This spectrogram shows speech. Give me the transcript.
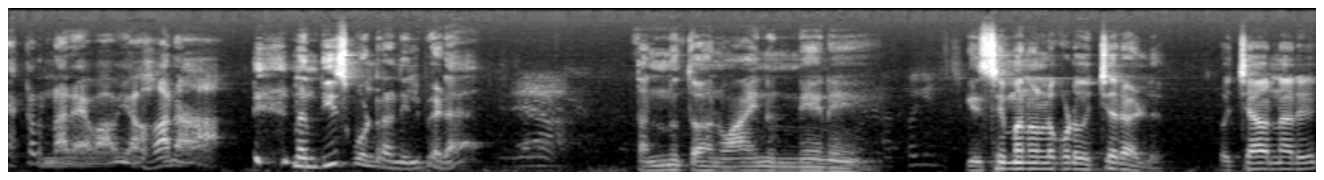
ఎక్కడున్నారే బాబు యహానా? నన్ను తీసుకుంటారా నిలిపాడా? తన్ను తాను ఆయన నేనే. గెసిమనంలో కూడా వచ్చారు వాళ్ళు వచ్చా ఉన్నారు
